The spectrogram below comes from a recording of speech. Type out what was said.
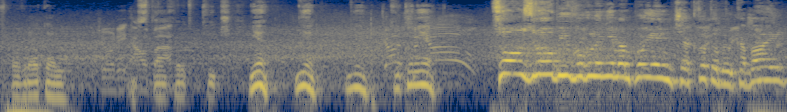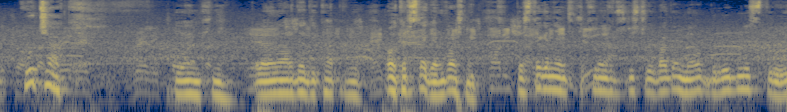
Z powrotem. Jordi Alba. Stanford Kitch. Nie, nie, nie, tylko nie. Co on zrobił? W ogóle nie mam pojęcia. Kto to był? Kabaj? Kuciak. Pięknie. Leonardo DiCaprio. O, Ter Stegen, właśnie. Ter Stegen, czy przed chwilą zwróciliście uwagę, miał brudny strój.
